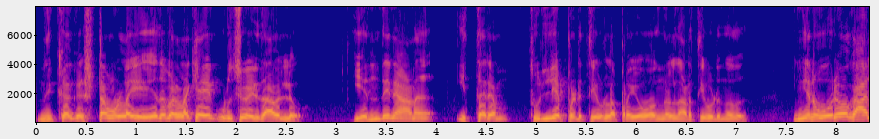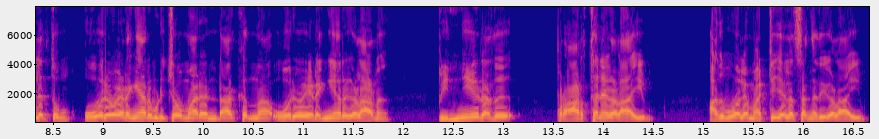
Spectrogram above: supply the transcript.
നിങ്ങൾക്ക് ഇഷ്ടമുള്ള ഏത് വെള്ളക്കയെക്കുറിച്ചും എഴുതാമല്ലോ. എന്തിനാണ് ഇത്തരം തുല്യപ്പെടുത്തിയുള്ള പ്രയോഗങ്ങൾ നടത്തിവിടുന്നത്? ഇങ്ങനെ ഓരോ കാലത്തും ഓരോ ഇടങ്ങേറ് പിടിച്ചവന്മാരുണ്ടാക്കുന്ന ഓരോ ഇടങ്ങേറുകളാണ്. പിന്നീടത് പ്രാർത്ഥനകളായും അതുപോലെ മറ്റു ചില സംഗതികളായും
